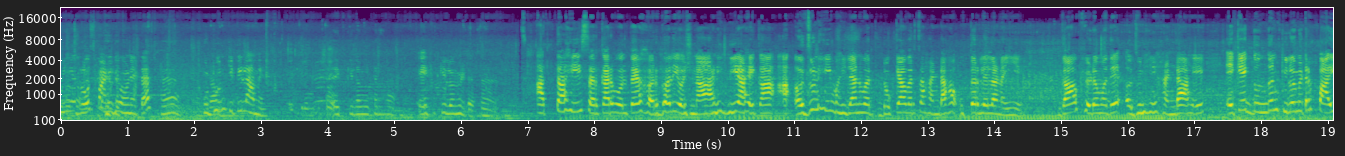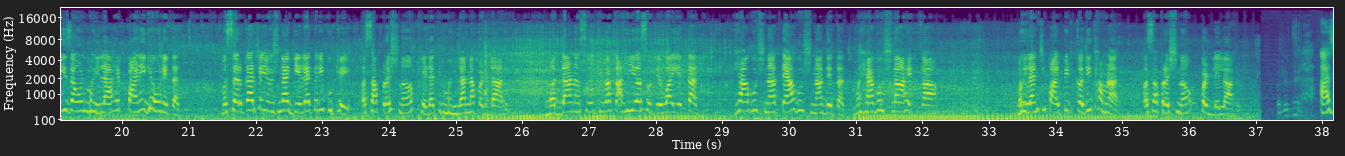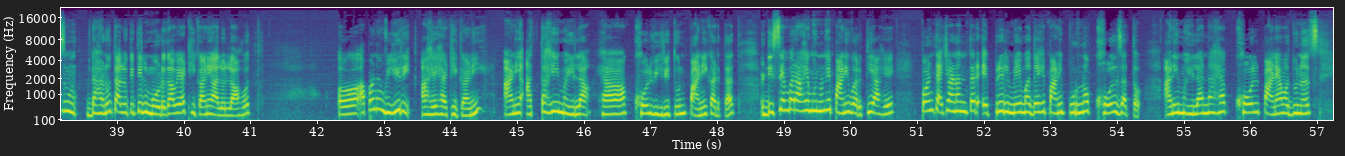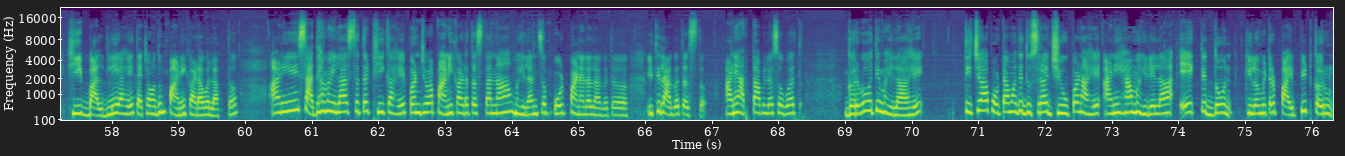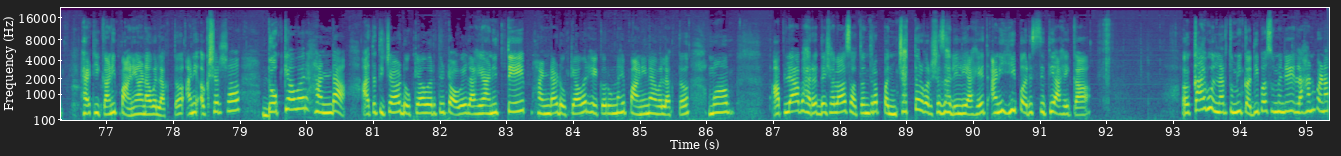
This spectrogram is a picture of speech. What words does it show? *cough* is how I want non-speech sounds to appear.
तुम्ही रोज पाणी घेऊन येतात? हा. कुठून? किती लांब आहे? एक किलोमीटर एक किलोमीटर. हा. आता ही सरकार बोलते हरघल योजना आणि ही आहे का? अजूनही महिलांवर डोक्यावरचा हंडा हा उतरलेला नाहीये. गाव खेडोमध्ये अजूनही हंडा आहे. एक एक दोन दोन किलोमीटर पायी जाऊन महिला हे पाणी घेऊन येतात. मग सरकारच्या योजना गेल्या तरी कुठे? असा प्रश्न खेड्यातील महिलांना पडला आहे. मतदान असो किंवा काही असो तेव्हा येतात. ह्या घोषणा त्या घोषणा देतात. मग ह्या घोषणा आहेत का? महिलांची पायपीट कधी थांबणार? असा प्रश्न पडलेला आहे. आज डहाणू तालुक्यातील मोडगाव या ठिकाणी आलेलो आहोत. आपण विहिरी आहे ह्या ठिकाणी आणि आत्ता ही महिला ह्या खोल विहिरीतून पाणी काढतात. डिसेंबर आहे म्हणून हे पाणी वरती आहे पण त्याच्यानंतर एप्रिल मेमध्ये हे पाणी पूर्ण खोल जातं. आणि महिलांना ह्या खोल पाण्यामधूनच ही बादली आहे त्याच्यामधून पाणी काढावं लागतं. आणि साध्या महिला असतं तर ठीक आहे पण जेव्हा पाणी काढत असताना महिलांचं पोट पाण्याला लागत इथे लागत असतं. आणि आत्ता आपल्यासोबत गर्भवती महिला आहे तिच्या पोटामध्ये दुसरा जीव पण आहे आणि ह्या महिलेला एक ते दोन किलोमीटर पायपीट करून ह्या ठिकाणी पाणी आणावं लागतं. आणि अक्षरशः डोक्यावर हांडा आता तिच्या डोक्यावरती टॉवेल आहे आणि ते हांडा डोक्यावर हे करून हे पाणी न्यावं लागतं. मग आपल्या भारत देशाला स्वातंत्र्य पंच्याहत्तर वर्ष झालेली आहेत आणि ही परिस्थिती आहे का? काय बोलणार तुम्ही? कधीपासून? म्हणजे लहानपणा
